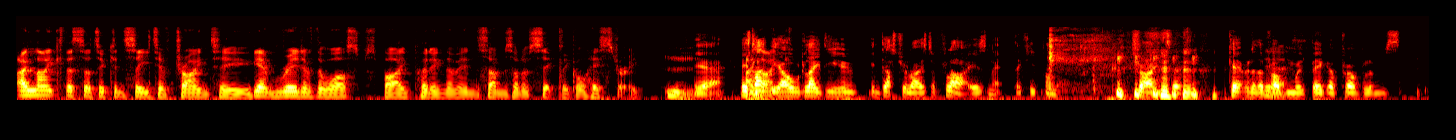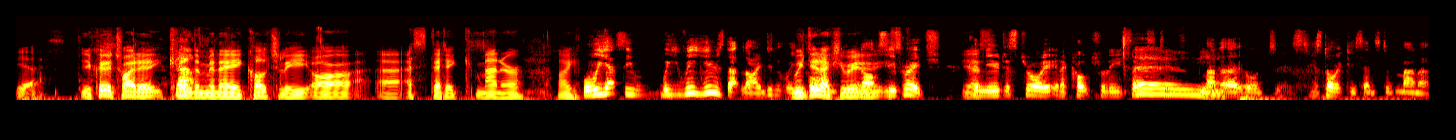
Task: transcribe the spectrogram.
I like the sort of conceit of trying to get rid of the wasps by putting them in some sort of cyclical history. Yeah, it's like, like- the old lady who industrialised a fly, isn't it? They keep on trying to get rid of the Yeah. problem with bigger problems. Yes. You could have tried to kill That- them in a culturally or uh, aesthetic manner. Like Well, we actually we reused that line, didn't we? We did for actually, we- Nazi Bridge. yes. Can you destroy it in a culturally sensitive Oh, yeah. manner or historically sensitive manner?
